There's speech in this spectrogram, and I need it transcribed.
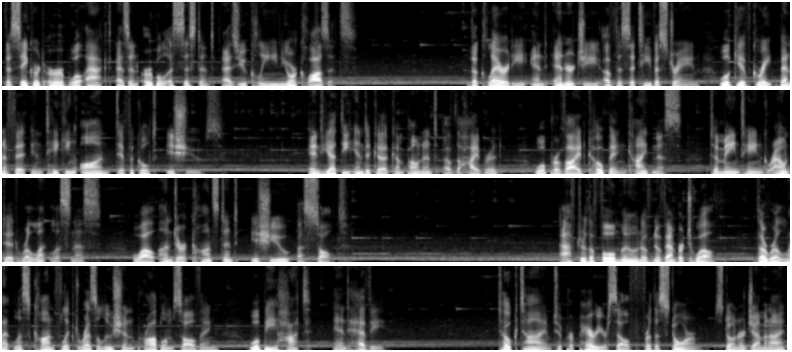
The sacred herb will act as an herbal assistant as you clean your closets. The clarity and energy of the sativa strain will give great benefit in taking on difficult issues. And yet, the indica component of the hybrid will provide coping kindness to maintain grounded relentlessness while under constant issue assault. After the full moon of November 12th, the relentless conflict resolution problem solving will be hot and heavy. Take time to prepare yourself for the storm, Stoner Gemini.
